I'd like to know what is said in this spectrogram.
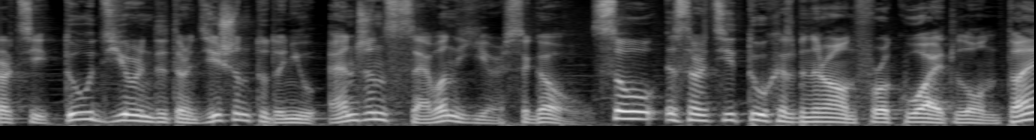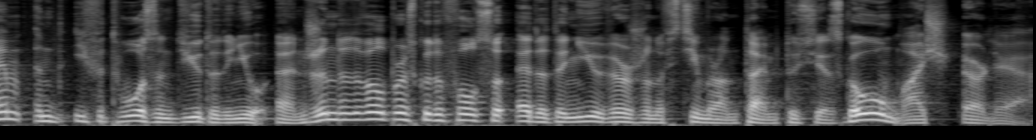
SRT2 during the transition to the new engine 7 years ago. So SRT2 has been around for a quite long time and if it wasn't due to the new engine, the developers could have also added a new version of Steam runtime to CSGO much earlier.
